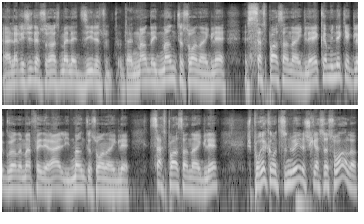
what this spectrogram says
la Régie de l'assurance maladie. Ils demandent, ils demandent que ce soit en anglais. Ça se passe en anglais. Ils communiquent avec le gouvernement fédéral. Ils demandent que ce soit en anglais. Ça se passe en anglais. Je pourrais continuer jusqu'à ce soir, là.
